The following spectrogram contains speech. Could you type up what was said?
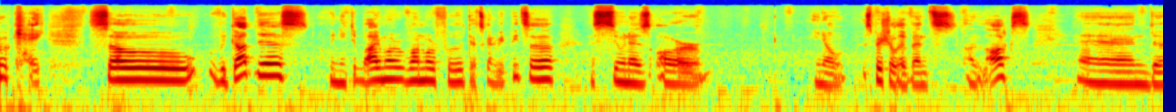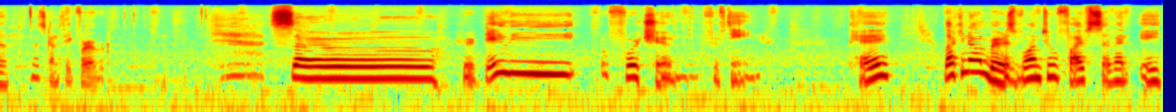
okay, so we got this. We need to buy more one more food. That's gonna be pizza as soon as our you know special events unlocks, and uh, that's gonna take forever. So your daily fortune 15. Okay, lucky numbers 1, 2, 5, 7, 8,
